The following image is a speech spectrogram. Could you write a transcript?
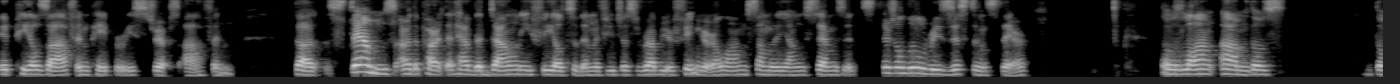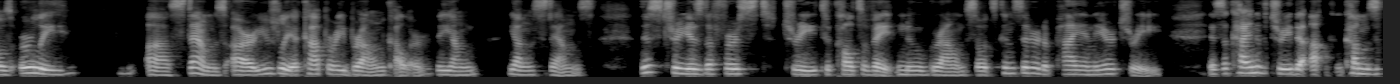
It peels off in papery strips often the stems are the part that have the downy feel to them. If you just rub your finger along some of the young stems it's there's a little resistance there. Those long um those those early uh, stems are usually a coppery brown color, the young, young stems. This tree is the first tree to cultivate new ground, so it's considered a pioneer tree. It's a kind of tree that uh, comes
